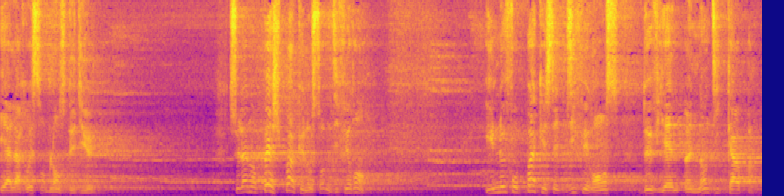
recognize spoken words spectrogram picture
et à la ressemblance de Dieu. Cela n'empêche pas que nous sommes différents. Il ne faut pas que cette différence devienne un handicap,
